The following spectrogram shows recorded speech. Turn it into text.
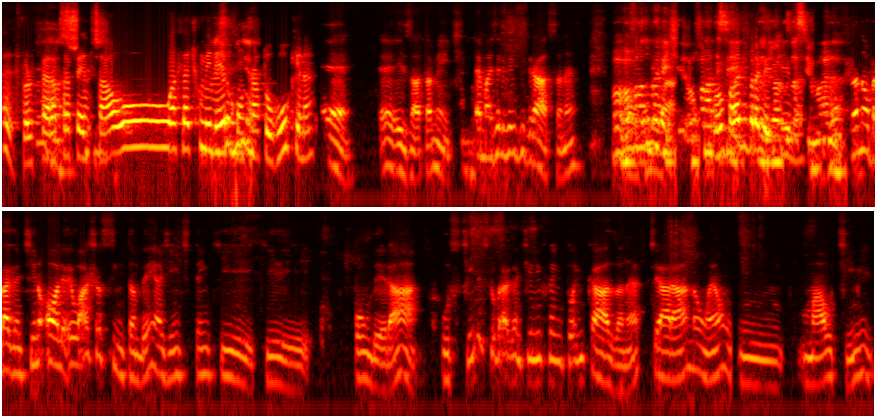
É, se for esperar para pensar, o Atlético Mineiro contrata o Hulk, né? É, é, exatamente. É, mas ele veio de graça, né? Bom, vamos falar do Bragantino. Vamos falar, vamos falar de Bragantino. da semana. Voltando ao Bragantino, olha, eu acho assim também a gente tem que, que ponderar os times que o Bragantino enfrentou em casa, né? O Ceará não é um, um mau time,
